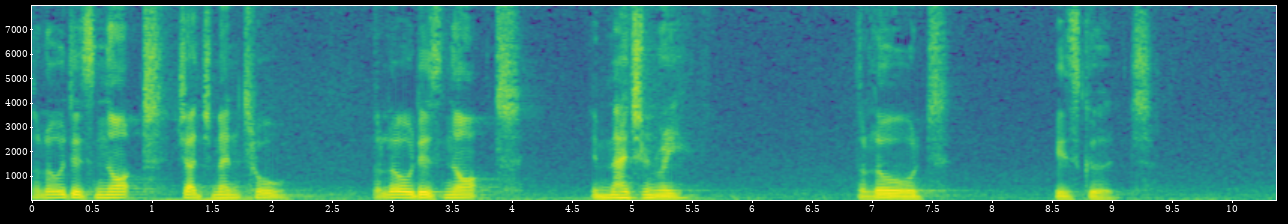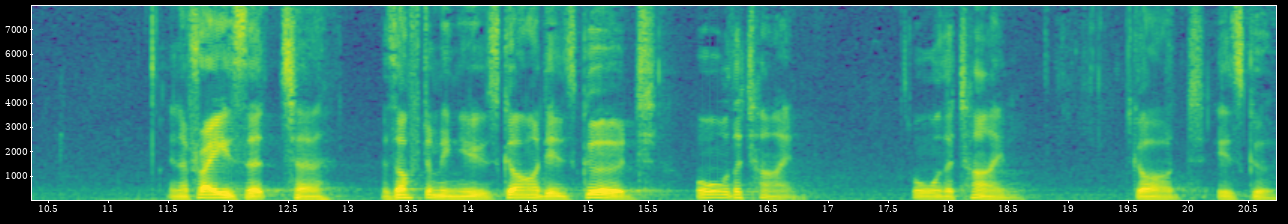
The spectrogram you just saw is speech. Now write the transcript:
the Lord is not judgmental, the Lord is not imaginary, the Lord is good. In a phrase that uh, has often been used, God is good all the time, all the time, God is good.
